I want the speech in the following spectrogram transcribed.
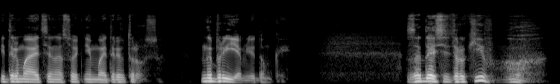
і тримається на сотні метрів тросу. Неприємні думки. За 10 років, ох,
